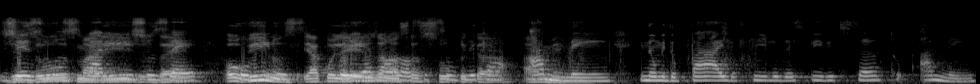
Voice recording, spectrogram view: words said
Jesus, Maria e José, ouvi-nos e acolhei-nos a nossa súplica. Amém. Em nome do Pai, do Filho e do Espírito Santo. Amém.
